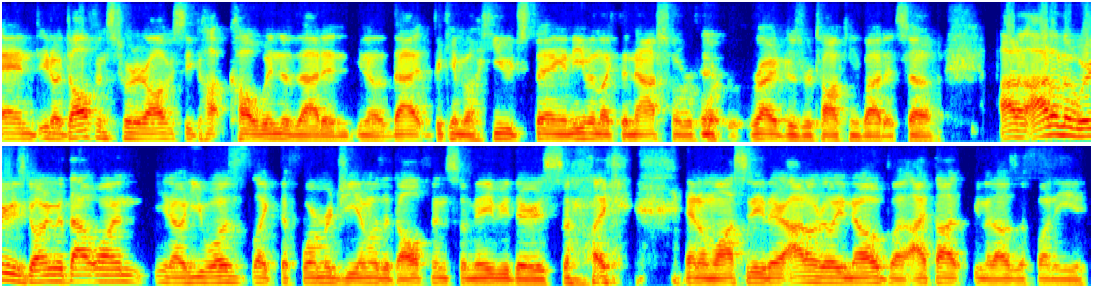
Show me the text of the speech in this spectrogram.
And, you know, Dolphins Twitter obviously caught, caught wind of that. And, you know, that became a huge thing. And even like the national report, yeah. writers were talking about it. So I don't, I don't know where he was going with that one. You know, he was like the former GM of the Dolphins. So maybe there's some like animosity there. I don't really know. But I thought, you know, that was a funny,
